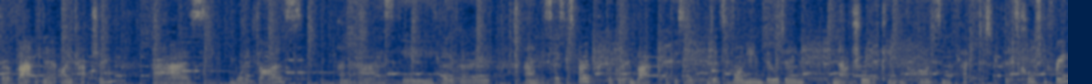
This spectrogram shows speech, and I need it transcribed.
Got a black, you know, eye-catching. It has what it does and it has the logo and it says it's very black, I've got it in black obviously, and it's volume building, natural looking, enhancing effect. It's cruelty free,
